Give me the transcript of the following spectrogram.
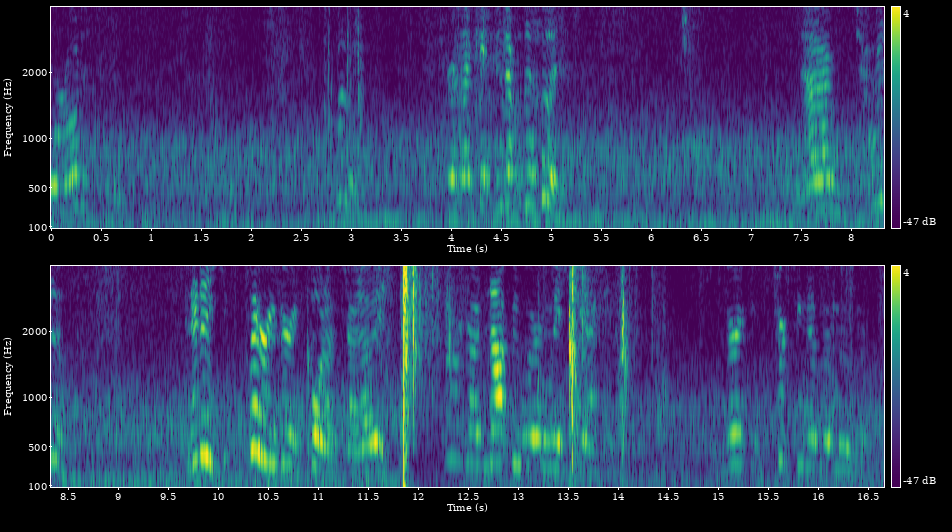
world. Apparently I can't do that with a hood. Now I'm tied up. And it is very, very cold outside. I would, not be wearing this jacket. It's very constricting of my movements.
